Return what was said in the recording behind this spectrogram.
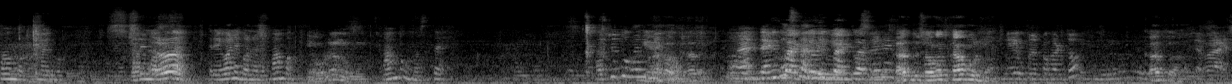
बघ मँगो अरे मस्त आहे. रेवाने बनवलं खांब बघ एवढं नको खांब बघ मस्त आहे अच्छा तू घे ना खांब बाबा. तू आणि मँगोच खाल्ली मी. दुसरं नाही. का तू स्वागत का बोलला मी ऊपर पकडतो का तू शाबाश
